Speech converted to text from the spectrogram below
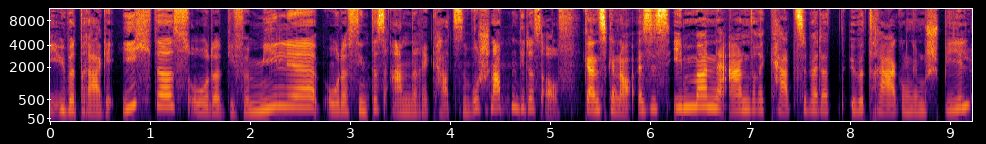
Übertrage ich das oder die Familie oder sind das andere Katzen? Wo schnappen die das auf? Ganz genau. Es ist immer eine andere Katze bei der Übertragung im Spiel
